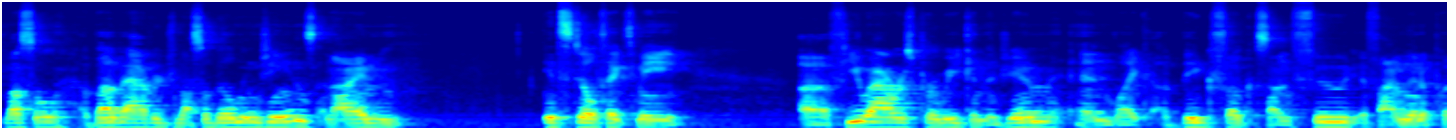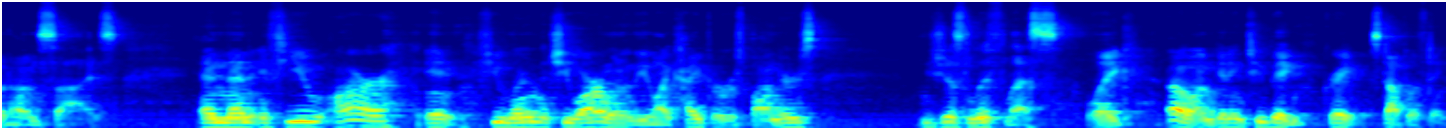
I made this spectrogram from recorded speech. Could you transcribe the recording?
muscle, above average muscle building genes, and I'm. It still takes me a few hours per week in the gym and like a big focus on food if I'm going to put on size. And then if you are, if you learn that you are one of the like hyper responders, just lift less. Like, oh, I'm getting too big. Great, stop lifting,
